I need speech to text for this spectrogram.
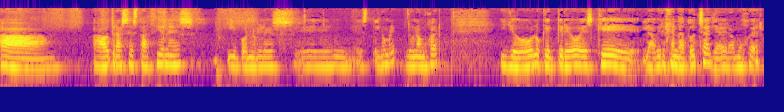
a, a otras estaciones y ponerles eh, el nombre de una mujer. Y yo lo que creo es que la Virgen de Atocha ya era mujer.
